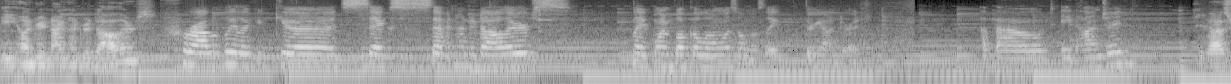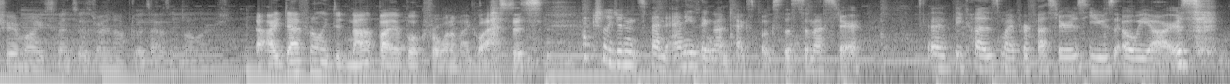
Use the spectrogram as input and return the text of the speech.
800 900 dollars. Probably like a good six, seven hundred dollars. Like one book alone was almost like three hundred. About 800 Last year, my expenses ran up to a thousand dollars. I definitely did not buy a book for one of my classes. Actually didn't spend anything on textbooks this semester uh, because my professors use OERs.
